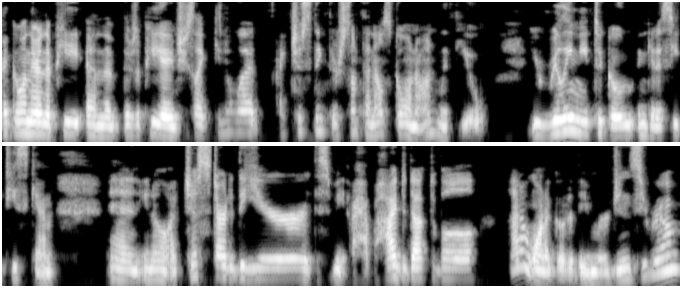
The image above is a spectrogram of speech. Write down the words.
I go in there and the P and the, there's a PA and she's like, you know what? I just think there's something else going on with you. You really need to go and get a CT scan. And you know, I just started the year. This I have a high deductible. I don't want to go to the emergency room.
